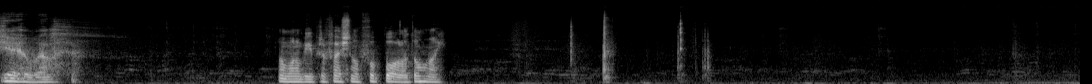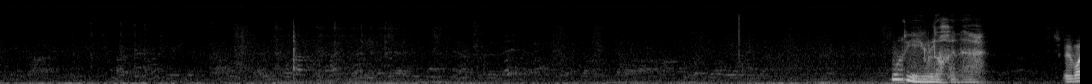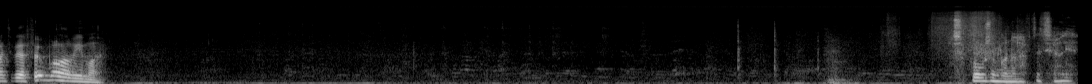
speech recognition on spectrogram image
Yeah, well. I want to be a professional footballer, don't I? What are you looking at? So we want to be a footballer, we man. I suppose I'm going to have to tell you.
